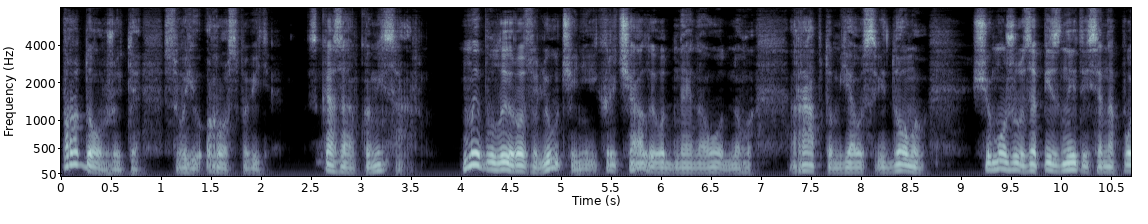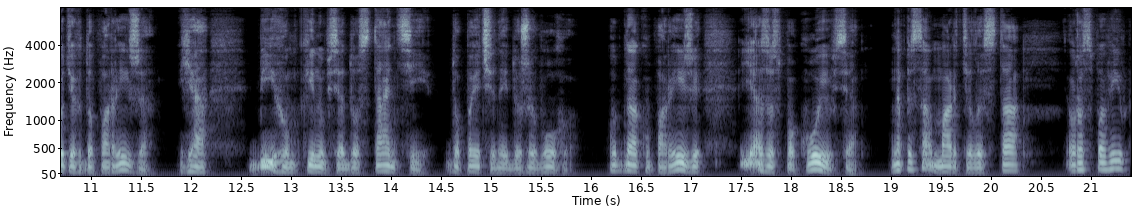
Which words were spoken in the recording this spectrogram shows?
Продовжуйте свою розповідь, сказав комісар. Ми були розлючені і кричали одне на одного. Раптом я усвідомив, що можу запізнитися на потяг до Парижа. Я бігом кинувся до станції, допечений до живого. Однак у Парижі я заспокоївся, написав Марті листа, розповів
